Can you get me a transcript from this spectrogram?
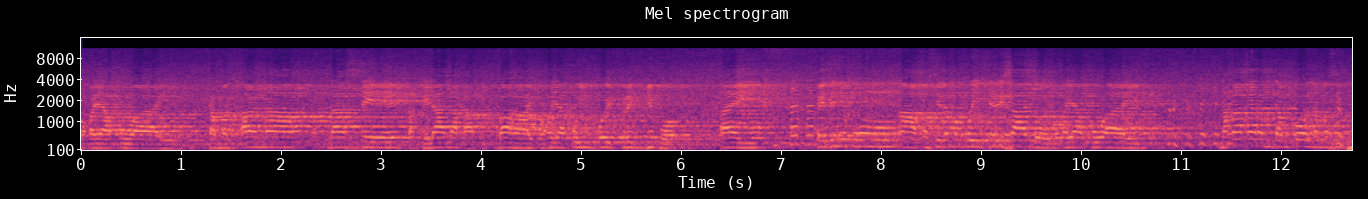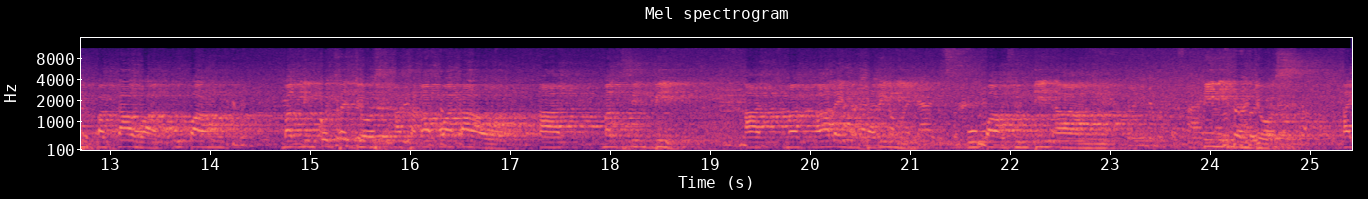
o kaya po ay kamag-anak, klase, kakilala, kapitbahay, o kaya po yung boyfriend niyo po, ay pwede niyo pong, ah, kung sila man po interesado, o kaya po ay nakakaramdam po na masimpleng pagtawag upang maglingkod sa Diyos at sa kapwa-tao at magsilbi at mag-alay ng sarili upang sundin ang tinig ng Diyos ay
